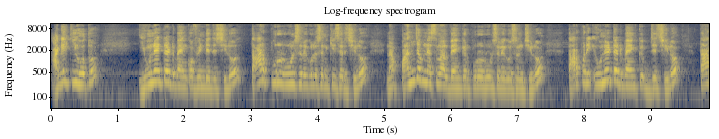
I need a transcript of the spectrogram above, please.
আগে কি হতো? ইউনাইটেড ব্যাঙ্ক অফ ইন্ডিয়া যে ছিল, তার পুরো রুলস রেগুলেশন কিসের ছিল? না পাঞ্জাব ন্যাশনাল ব্যাংকের পুরো রুলস রেগুলেশন ছিল, তারপরে ইউনাইটেড ব্যাঙ্ক যে ছিল, তার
